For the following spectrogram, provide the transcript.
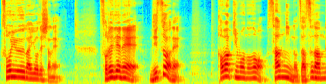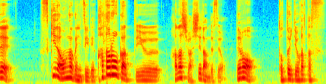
そういう内容でしたね。それでね、実はね、乾き物の3人の雑談で、好きな音楽について語ろうかっていう話はしてたんですよ。でも、撮っといてよかったっす。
